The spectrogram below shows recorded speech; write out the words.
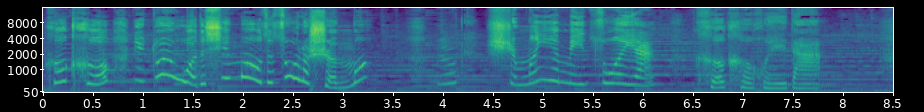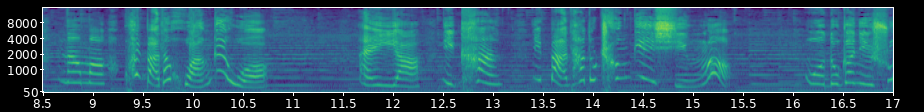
可可，你对我的新帽子做了什么？嗯，什么也没做呀。可可回答。那么，快把它还给我。哎呀，你看，你把它都撑变形了！我都跟你说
